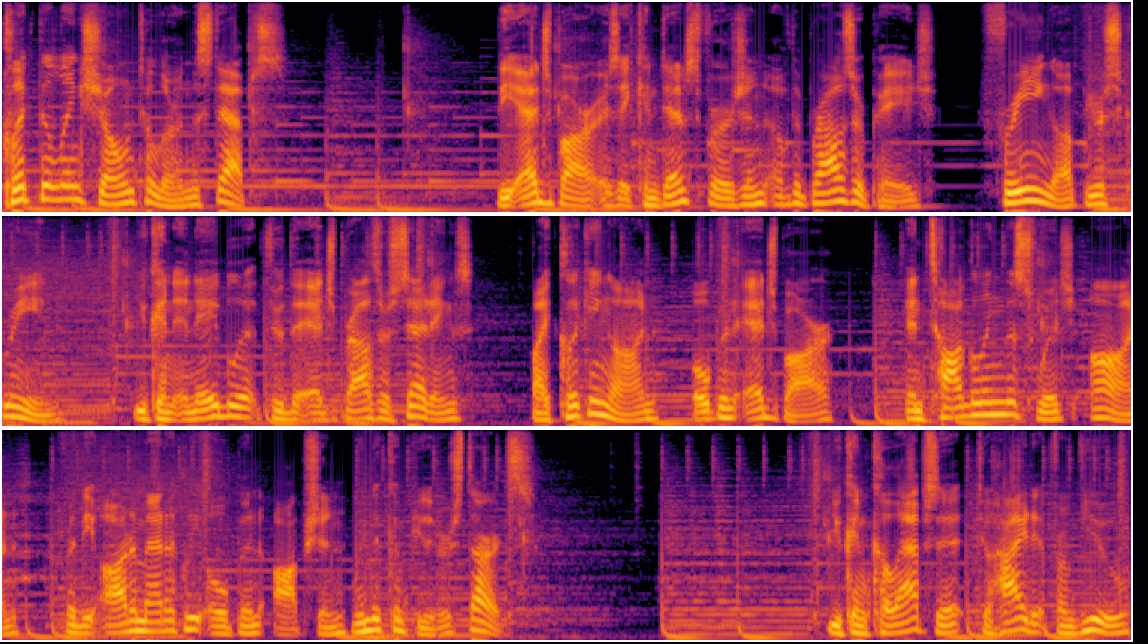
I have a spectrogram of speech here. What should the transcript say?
Click the link shown to learn the steps. The Edge bar is a condensed version of the browser page, freeing up your screen. You can enable it through the Edge browser settings by clicking on Open Edge bar and toggling the switch on for the automatically open option when the computer starts. You can collapse it to hide it from view,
